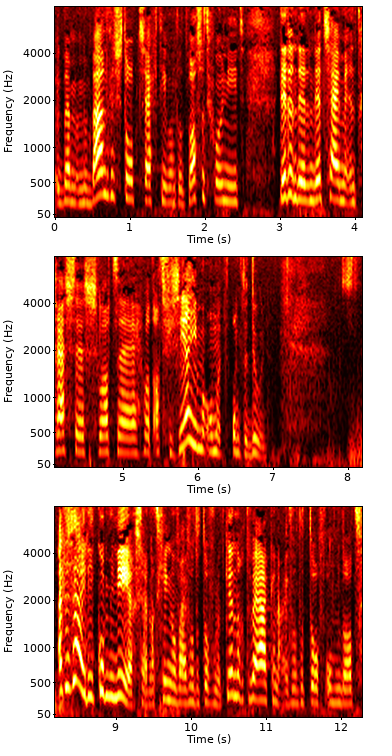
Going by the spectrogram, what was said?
ik ben met mijn baan gestopt, zegt hij, want dat was het gewoon niet. Dit en dit en dit zijn mijn interesses. Wat, uh, wat adviseer je me om, het, om te doen? En toen zei die combineer ze. En dat ging over, hij vond het tof om met kinderen te werken. Nou, hij vond het tof omdat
